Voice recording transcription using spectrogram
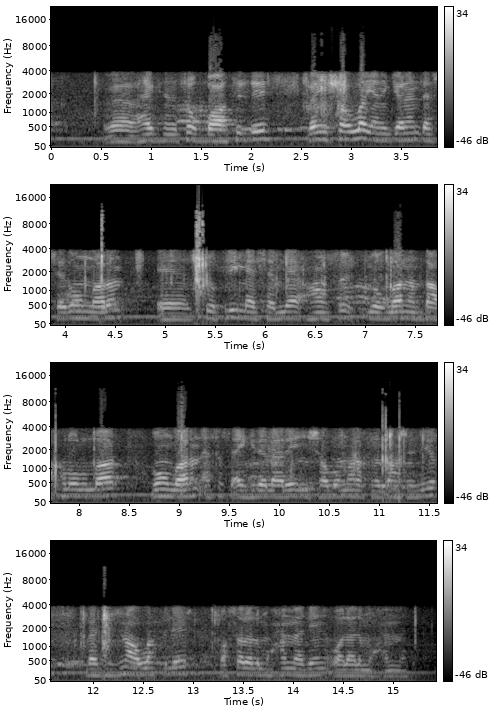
və həqiqətən çox batildir və inşallah yəni gələn dərslərdə onların e, sufilik məzhəbinə hansı yollarla daxil olurlar və onların əsas əqidələri inşallah onlar haqqında danışacağıq və düzünü Allah bilir. Və sallallahu Muhammedin və aləli Muhammed.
